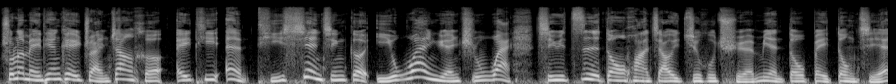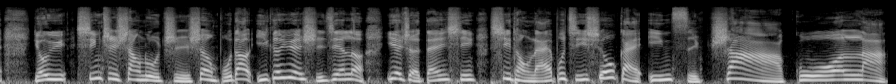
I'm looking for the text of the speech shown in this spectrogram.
除了每天可以转账和 ATM 提现金各一万元之外，其余自动化交易几乎全面都被冻结。由于新制上路只剩不到一个月时间了，业者担心系统来不及修改，因此炸锅啦！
